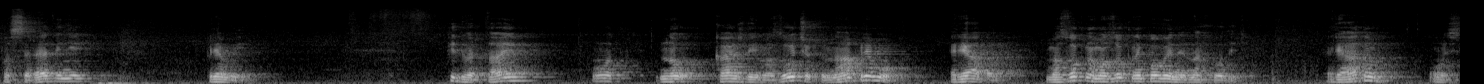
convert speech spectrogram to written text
Посередині прямий. Підвертаємо. От. Но кожний мазочок напрямок рядом. Мазок на мазок не повинен знаходити. Рядом ось.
